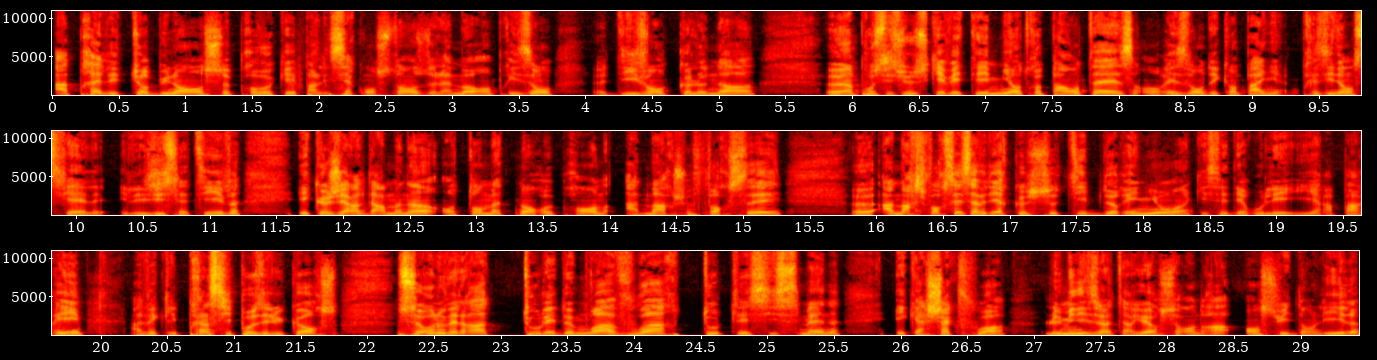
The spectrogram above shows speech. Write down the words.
après les turbulences provoquées par les circonstances de la mort en prison euh, d'Ivan Colonna. Euh, un processus qui avait été mis entre parenthèses en raison des campagnes présidentielles et législatives et que Gérald Darmanin entend maintenant reprendre à marche forcée. Euh, à marche forcée, ça veut dire que ce type de réunion hein, qui s'est déroulé hier à Paris avec les principaux élus corses se renouvellera tous les deux mois, voire toutes les six semaines, et qu'à chaque fois, le ministre de l'Intérieur se rendra ensuite dans l'île.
